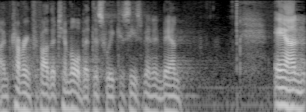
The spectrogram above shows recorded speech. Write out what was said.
I'm covering for Father Tim a little bit this week because he's been in Bend, and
